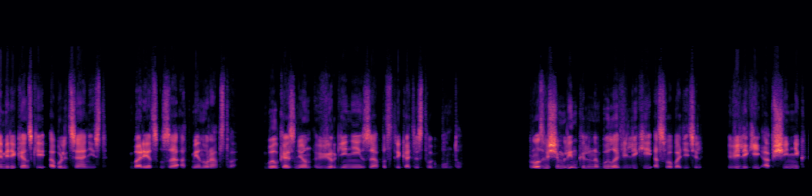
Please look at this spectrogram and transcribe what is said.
Американский аболиционист, борец за отмену рабства. Был казнен в Виргинии за подстрекательство к бунту. Прозвищем Линкольна было «Великий освободитель», «Великий общинник»,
